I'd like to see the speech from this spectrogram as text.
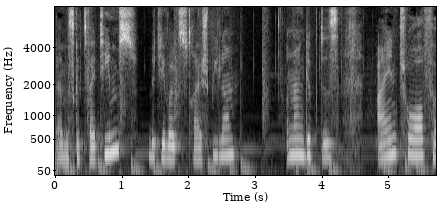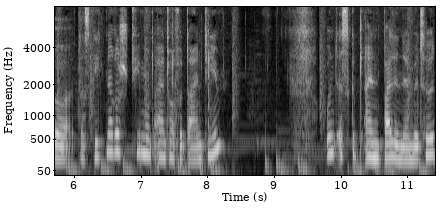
Ähm, es gibt zwei Teams mit jeweils drei Spielern. Und dann gibt es ein Tor für das gegnerische Team und ein Tor für dein Team. Und es gibt einen Ball in der Mitte,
